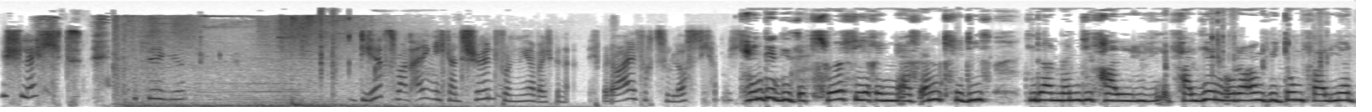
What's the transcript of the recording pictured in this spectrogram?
Wie schlecht. Digga. Die Hits waren eigentlich ganz schön von mir, aber ich bin ich bin einfach zu lost. Ich habe mich Kennt ihr diese zwölfjährigen FM-Kiddies, die dann, wenn die verli verlieren oder irgendwie dumm verlieren,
